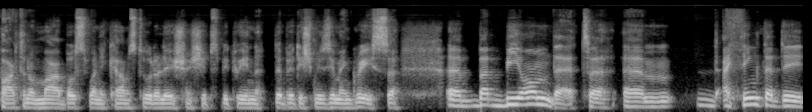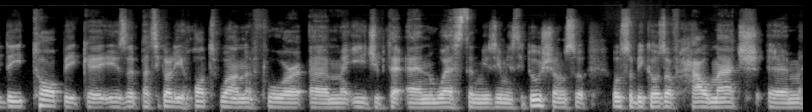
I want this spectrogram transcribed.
Parthenon marbles when it comes to relationships between the British Museum and Greece. Uh, but beyond that, uh, um, I think that the, the topic is a particularly hot one for um, Egypt and Western museum institutions, also because of how much um,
